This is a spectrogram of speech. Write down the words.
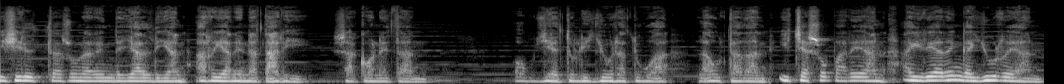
isiltasunaren deialdian arrianen atari sakonetan. Objetu liuratua lautadan itxaso parean airearen gailurrean.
